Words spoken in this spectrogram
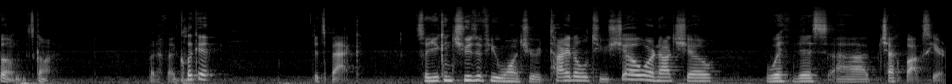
boom, it's gone. But if I click it, it's back. So you can choose if you want your title to show or not show with this uh, checkbox here.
